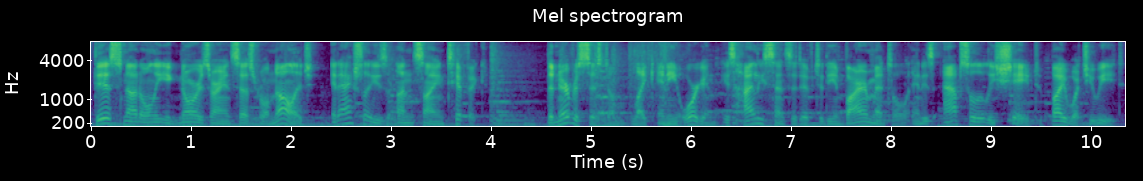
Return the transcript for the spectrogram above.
This not only ignores our ancestral knowledge, it actually is unscientific. The nervous system, like any organ, is highly sensitive to the environmental and is absolutely shaped by what you eat.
